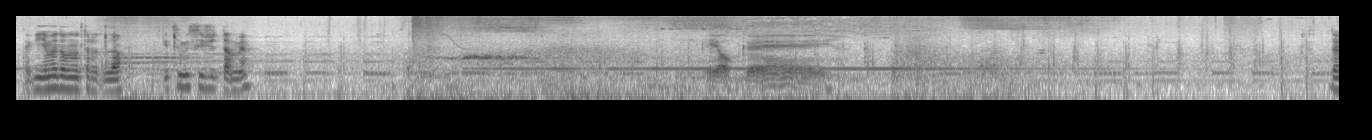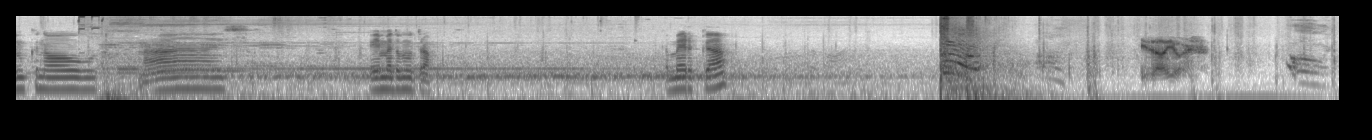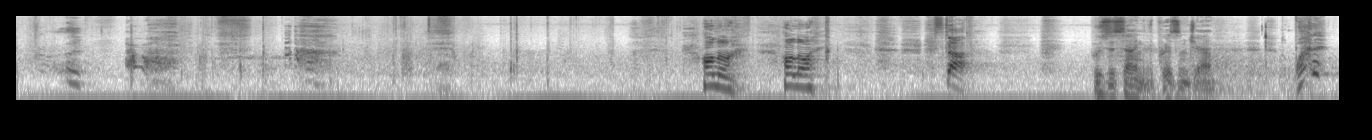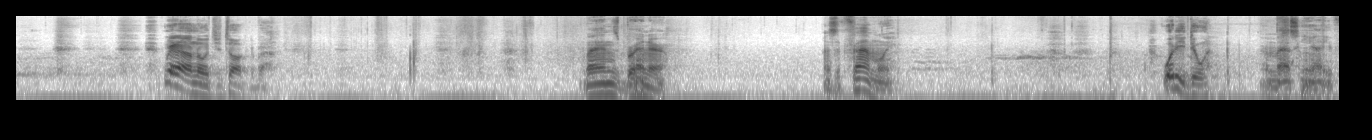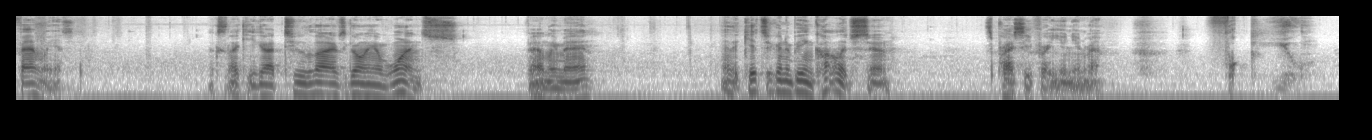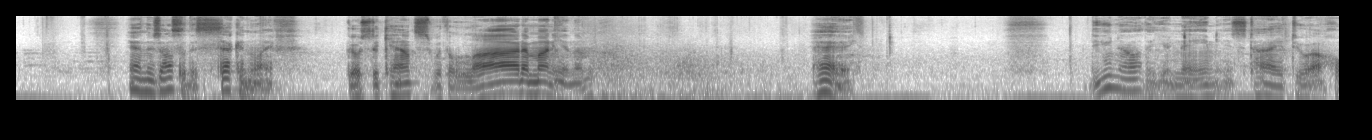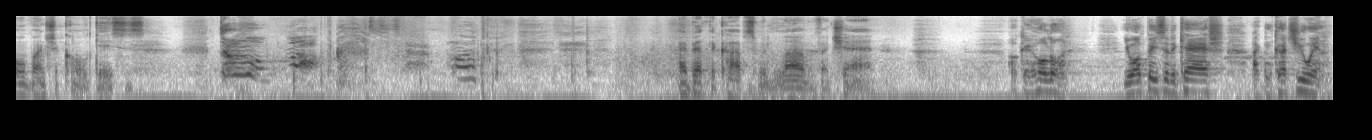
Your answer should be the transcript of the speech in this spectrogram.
Tak ideme dovnútra teda. Keď si myslíš, že tam je. Okej, okej. Demknout. Nice. Ok, ideme dovnútra. Kamerka. He's all yours. Hold on. Hold on. Stop. Who's assigned to the prison job? What? Man, I don't know what you're talking about. Lance Brenner. As a family, What are you doing? I'm asking you how your family is. Looks like you got two lives going at once, family man. Yeah, the kids are gonna be in college soon. It's pricey for a union rep. Fuck you. Yeah, and there's also the second life. Ghost accounts with a lot of money in them. Hey. Do you know that your name is tied to a whole bunch of cold cases? I bet the cops would love a chat. Okay, hold on. You want a piece of the cash? I can cut you in.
